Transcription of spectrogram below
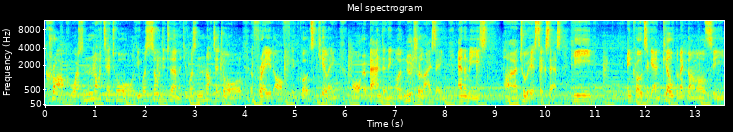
Kroc was not at all, he was so determined, he was not at all afraid of, in quotes, killing or abandoning or neutralizing enemies uh, to his success. He in quotes again, killed the McDonald's. He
